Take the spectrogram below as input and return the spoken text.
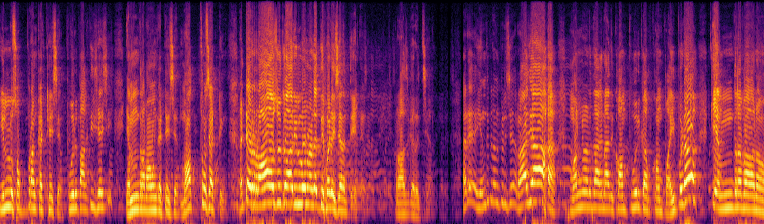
ఇల్లు శుభ్రం కట్టేశారు. పూరిపాక తీసేసి యంత్రభవనం కట్టేశారు. మొత్తం సెట్టింగ్. అంటే రాజుగారి ఇల్లు ఉన్నాడు గద్దె పడేశారు అంతే. రాజుగారు వచ్చారు. అరే ఎందుకు నన్ను పిలిచా రాజా మొన్నటి దాకా నాది కొంప కొంప ఇప్పుడు ఇంద్రభవనం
